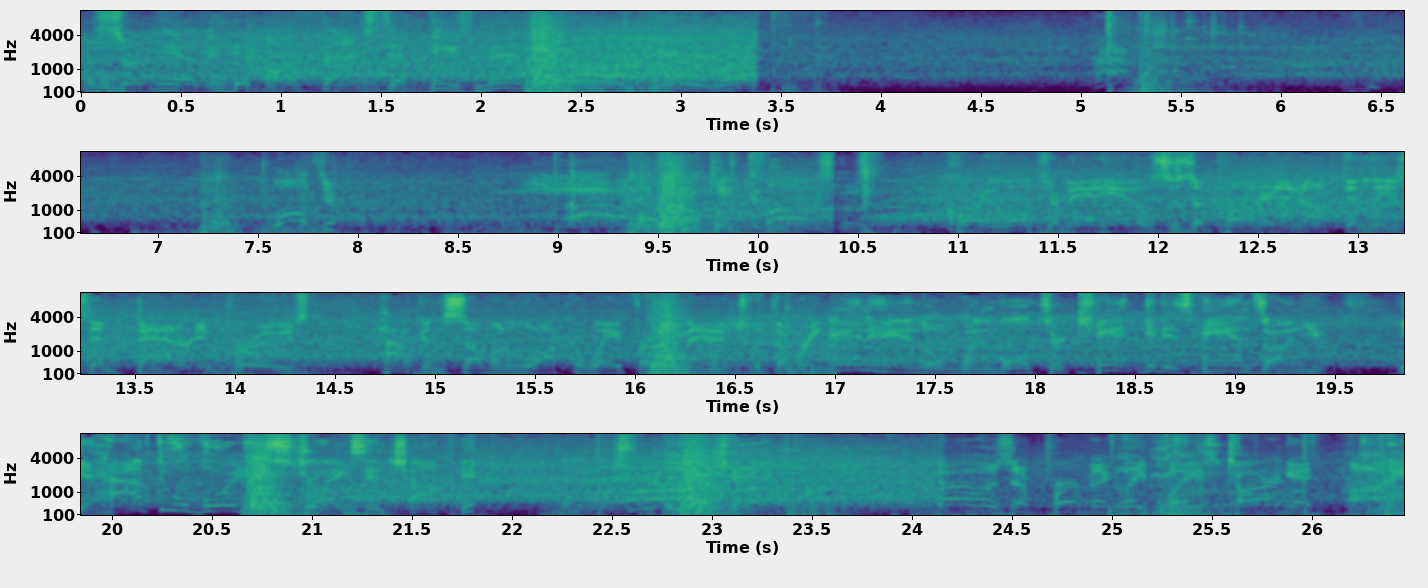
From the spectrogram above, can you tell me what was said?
Well, certainly has a hit all facts that these men know very well. Walter. Oh, get close. Corey Walter manhandles his opponent and often leaves them battered and bruised. How can someone walk away from a match with the ring? Manhandled when Walter can't get his hands on you. You have to avoid his strikes and chop him. Drop kick. Goes a perfectly placed target. Oh, he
